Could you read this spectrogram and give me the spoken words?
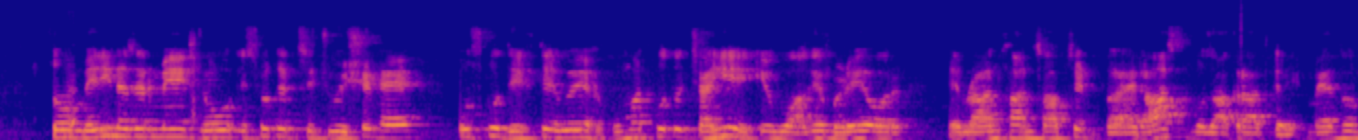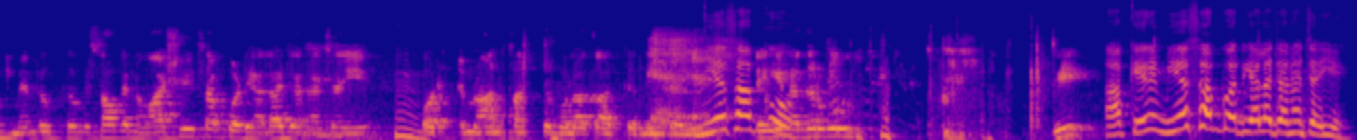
तो मेरी नज़र में जो इस वक्त सिचुएशन है उसको देखते हुए हुकूमत को तो चाहिए कि वो आगे बढ़े और इमरान खान साहब से बर रास्त मुजाकर करे। मैं तो मैं तो समझता हूँ कि नवाज़ शरीफ साहब को ढाला जाना चाहिए हम्म। और इमरान खान से मुलाकात करनी चाहिए। लेकिन अगर वो जी। आप कह रहे हैं मियाँ साहब को अडियाला जाना चाहिए।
